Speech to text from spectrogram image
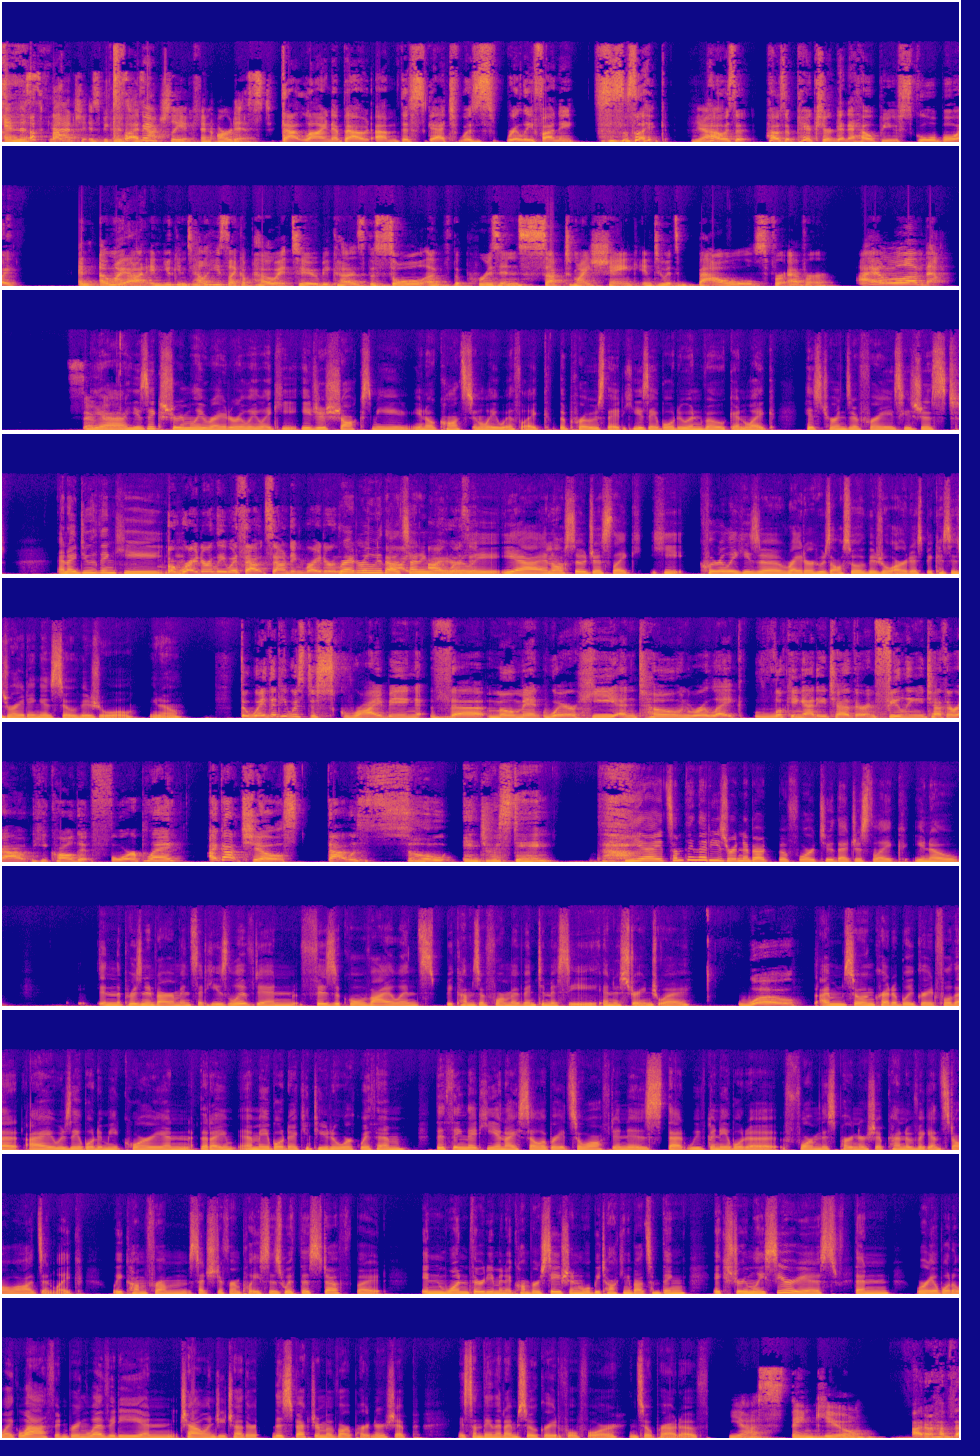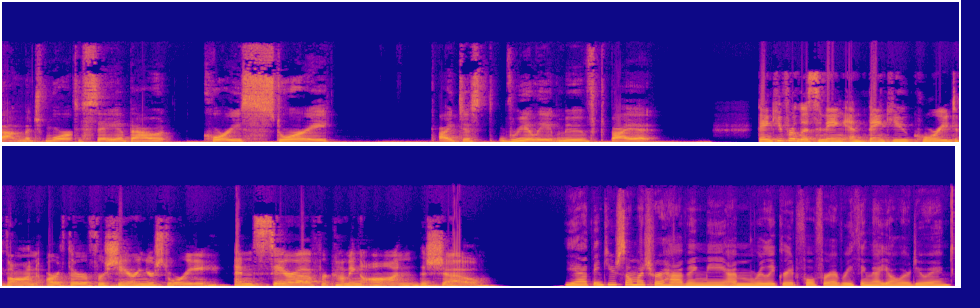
And the sketch is because he's Funny. actually an artist. That line about um, the sketch was really funny. It's like, Yeah. how is it? How's a picture going to help you, schoolboy? And oh my Yeah. God. And you can tell he's like a poet too, because the soul of the prison sucked my shank into its bowels forever. I love that. So yeah, good. he's extremely writerly. Like he he just shocks me, you know, constantly with like the prose that he's able to invoke and like his turns of phrase. He's just, and I do think he But writerly without sounding writerly. writerly Like, without I- sounding I wasn't- writerly. Yeah, and Yeah. also just like he clearly he's a writer who's also a visual artist because his writing is so visual. You know. The way that he was describing the moment where he and Tone were like looking at each other and feeling each other out, he called it foreplay. I got chills. That was so interesting. yeah, it's something that he's written about before too. That just like you know, in the prison environments that he's lived in, physical violence becomes a form of intimacy in a strange way. Whoa. I'm so incredibly grateful that I was able to meet Corey and that I am able to continue to work with him. The thing that he and I celebrate so often is that we've been able to form this partnership kind of against all odds. And like we come from such different places with this stuff. But in one 30 minute conversation, we'll be talking about something extremely serious. Then we're able to like laugh and bring levity and challenge each other. The spectrum of our partnership is something that I'm so grateful for and so proud of. Yes. Thank you. I don't have that much more to say about Corey's story. I just really moved by it. Thank you for listening. And thank you, Corey Devon Arthur, for sharing your story, and Sarah for coming on the show. Yeah, thank you so much for having me. I'm really grateful for everything that y'all are doing.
